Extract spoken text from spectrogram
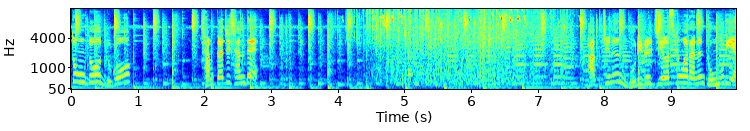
똥도 누고 잠까지 잔대. 박쥐는 무리를 지어 생활하는 동물이야.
